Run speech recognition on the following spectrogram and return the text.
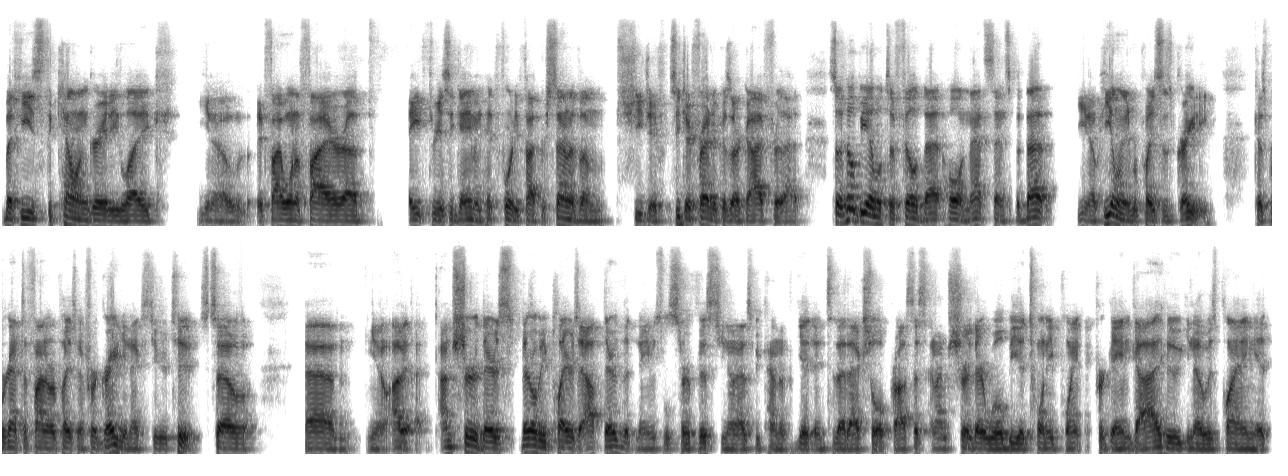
but he's the Kellan Grady like you know if I want to fire up eight threes a game and hit 45% of them, CJ, CJ Frederick is our guy for that. So he'll be able to fill that hole in that sense. But that, you know, he only replaces Grady because we're going to have to find a replacement for Grady next year too. So, um, you know, I, I'm sure there's there will be players out there that names will surface, you know, as we kind of get into that actual process. And I'm sure there will be a 20 point per game guy who, you know, is playing at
